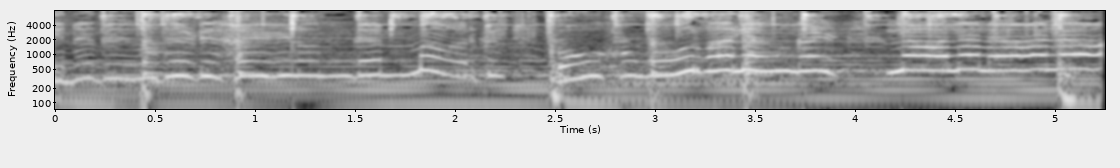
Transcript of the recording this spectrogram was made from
எனது உதடுகள் உந்தன் மார்பில் போகும் ஊர்வலங்கள். லாலலாலா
